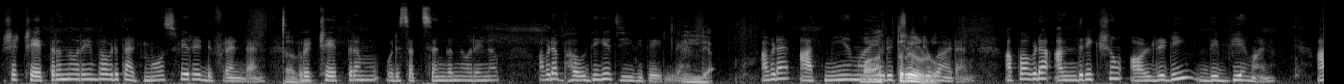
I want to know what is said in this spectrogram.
പക്ഷെ ക്ഷേത്രം എന്ന് പറയുമ്പോൾ അവിടുത്തെ അറ്റ്മോസ്ഫിയർ ഡിഫറെന്റ് ആണ്. ഒരു ക്ഷേത്രം ഒരു സത്സംഗം എന്ന് പറയുന്ന അവിടെ ഭൗതിക ജീവിതമില്ല ഇല്ല. അവിടെ ആത്മീയമായ ഒരു ചുറ്റുപാടാണ്. അപ്പോൾ അവിടെ അന്തരീക്ഷം ഓൾറെഡി ദിവ്യമാണ്. ആ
